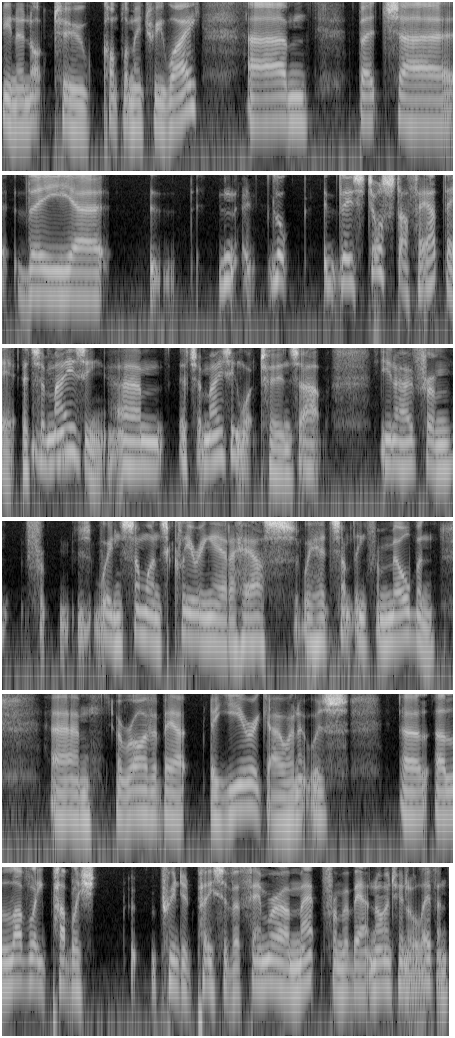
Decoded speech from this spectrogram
in a not too complimentary way. Um, but uh, the uh, look, there's still stuff out there. It's mm-hmm. amazing. Um, it's amazing what turns up. You know, from, from, when someone's clearing out a house, we had something from Melbourne um, arrive about a year ago, and it was a, a lovely published printed piece of ephemera, a map from about 1911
